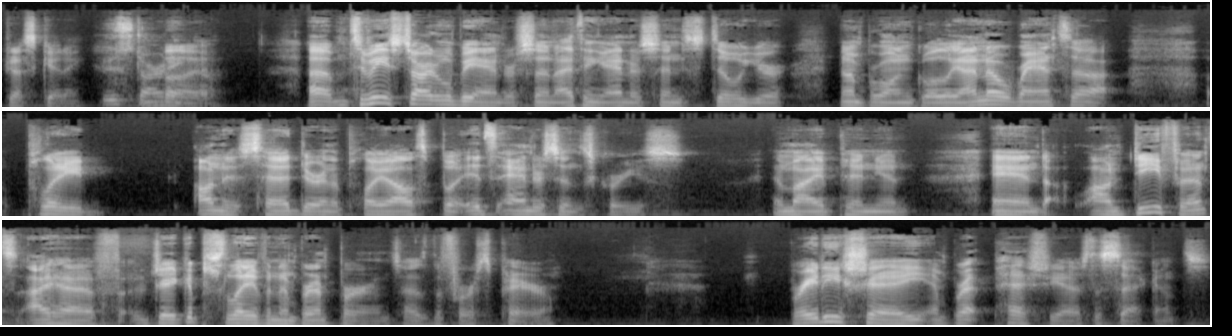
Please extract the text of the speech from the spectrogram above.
Just kidding. Who's starting? But, um, to me, starting will be Andersen. I think Andersen's still your number one goalie. I know Raanta played on his head during the playoffs, but it's Andersen's crease, in my opinion. And on defense, I have Jaccob Slavin and Brent Burns as the first pair. Brady Skjei and Brett Pesce as the seconds.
